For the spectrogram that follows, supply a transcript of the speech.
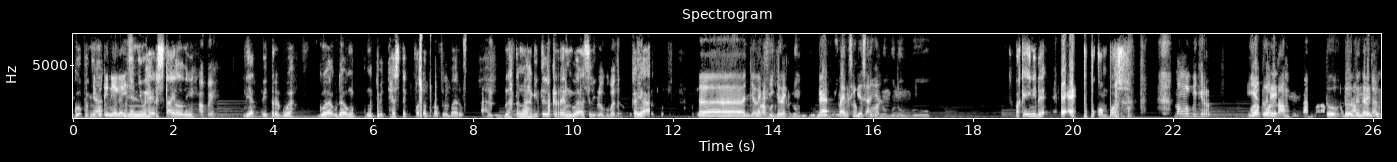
gue punya ikutin ya guys punya new hairstyle nih. Apa? Lihat Twitter gue. Gue udah nge- nge-tweet hashtag foto profil baru. Ah, lu Belah tengah gitu keren gue asli. belum gue banget. Kayak eh jelek sih Rambut jelek gua nunggu-nunggu. Nggak, keren sih, biasa gua aja. Nunggu-nunggu. pakai ini dek eh eh pupuk kompos. Emang lu pikir iya gua tuh deh rambutan? tuh tuh dengerin tuh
